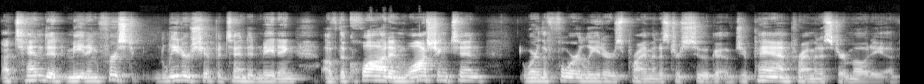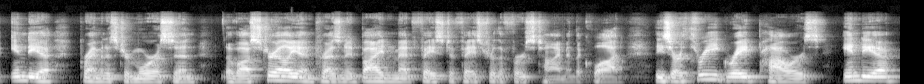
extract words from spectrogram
attended meeting, first leadership attended meeting of the Quad in Washington where the four leaders, Prime Minister Suga of Japan, Prime Minister Modi of India, Prime Minister Morrison of Australia, and President Biden met face to face for the first time in the Quad. These are three great powers India,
